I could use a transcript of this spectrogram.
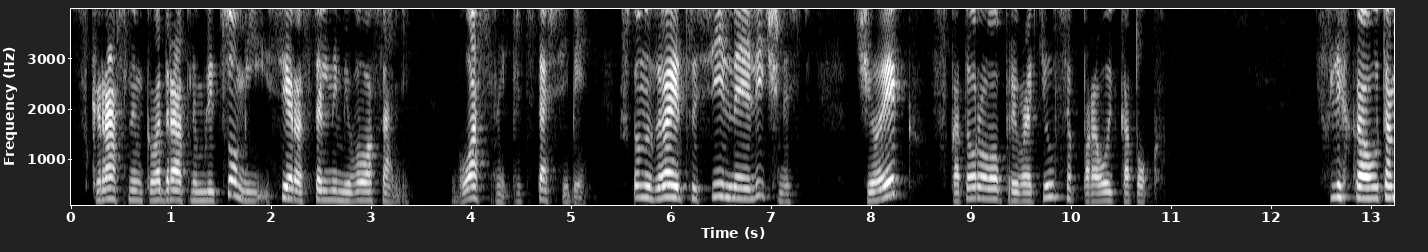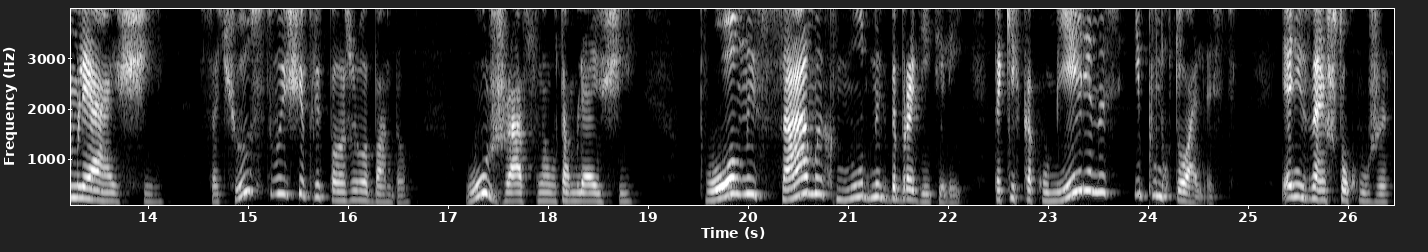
с красным квадратным лицом и серо-стальными волосами. Властный, представь себе, что называется сильная личность, человек, в которого превратился паровой каток. Слегка утомляющий, сочувствующий, предположила Бандл ужасно утомляющий, полный самых нудных добродетелей, таких как умеренность и пунктуальность. Я не знаю, что хуже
